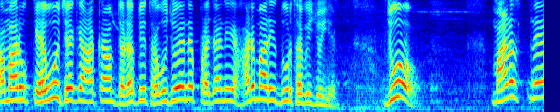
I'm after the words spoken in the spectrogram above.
અમારું કહેવું છે કે આ કામ ઝડપથી થવું જોઈએ અને પ્રજાની હાડમારી દૂર થવી જોઈએ. જુઓ માણસને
